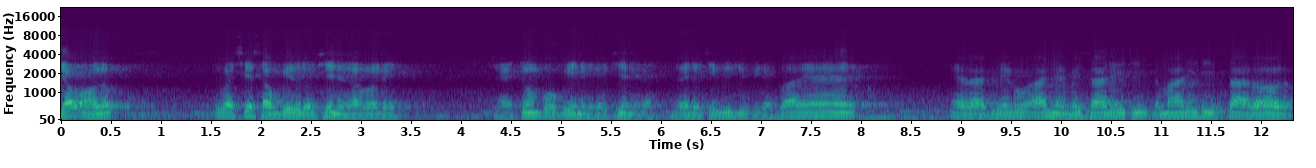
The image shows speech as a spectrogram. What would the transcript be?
ရောက်အောင်လို့သူကရှေ့ဆောင်ပေးသလိုဖြစ်နေတာပေါ့လေ အဲတွန်းပို့ပေးနေတယ်လို့ဖြစ်နေတာအဲဒါကျေးဇူးပြုပြီးတော့သွားတယ်အဲဒါဒီကိုအားဖြင့်မိစ္ဆာဒိဋ္ဌိသမာဓိဋ္ဌိစတော့လို့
